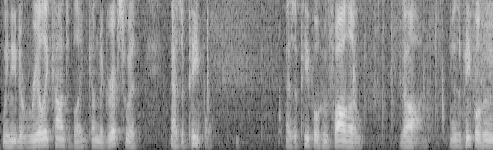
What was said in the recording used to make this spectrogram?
we need to really contemplate and come to grips with as a people, as a people who follow God, as a people who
